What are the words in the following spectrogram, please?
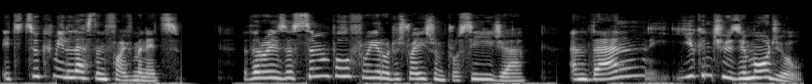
It took me less than five minutes. There is a simple free registration procedure, and then you can choose your module.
